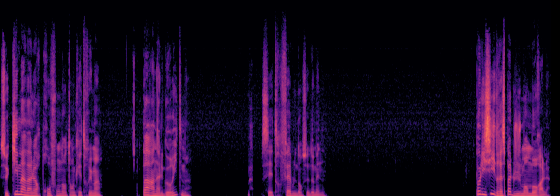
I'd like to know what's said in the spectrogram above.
ce qu'est ma valeur profonde en tant qu'être humain par un algorithme, bah, c'est être faible dans ce domaine. Paul ici, il ne dresse pas de jugement moral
